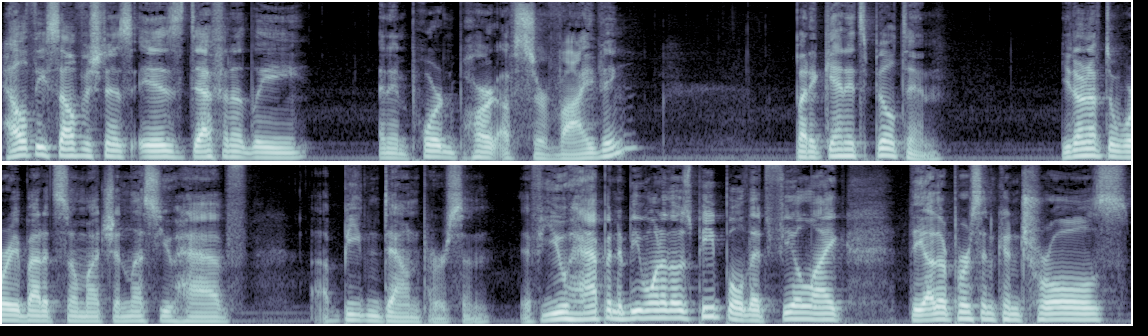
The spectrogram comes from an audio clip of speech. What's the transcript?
Healthy selfishness is definitely an important part of surviving, but again, it's built in. You don't have to worry about it so much unless you have a beaten down person if you happen to be one of those people that feel like the other person controls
